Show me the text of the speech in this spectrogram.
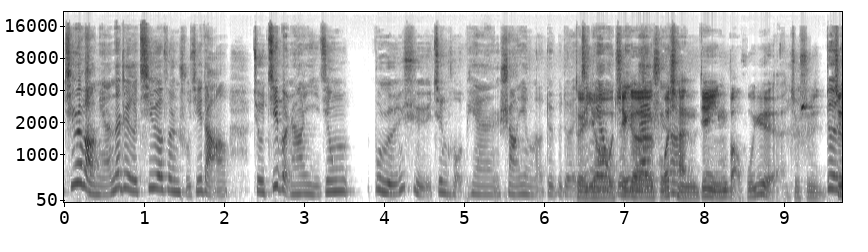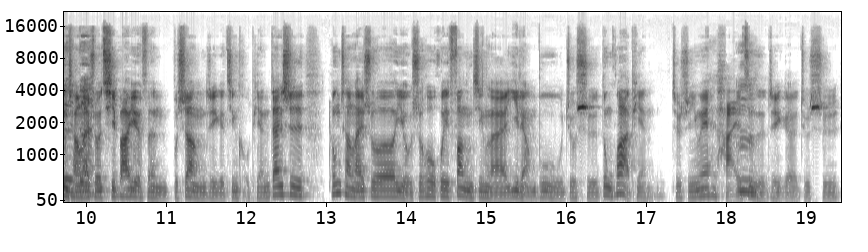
其实往年的这个七月份暑期档就基本上已经不允许进口片上映了，对不对？对，有这个国产电影保护月，就是正常来说七八月份不上这个进口片，但是通常来说有时候会放进来一两部就是动画片，就是因为孩子的这个就是。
